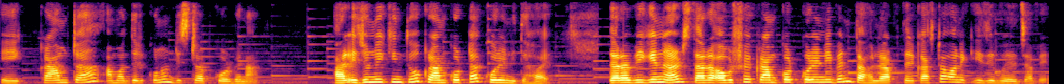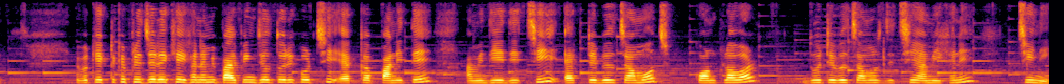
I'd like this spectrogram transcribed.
এই ক্রামটা আমাদের কোনো ডিস্টার্ব করবে না। আর এজন্যই কিন্তু ক্রাম কোটটা করে নিতে হয়। যারা বিগিনার্স তারা অবশ্যই ক্রাম কোট করে নেবেন, তাহলে আপনাদের কাজটা অনেক ইজি হয়ে যাবে। এবার কেকটাকে ফ্রিজে রেখে এখানে আমি পাইপিং জেল তৈরি করছি। এক কাপ পানিতে আমি দিয়ে দিচ্ছি এক টেবিল চামচ কর্নফ্লাওয়ার দুই টেবিল চামচ দিচ্ছি আমি এখানে চিনি।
